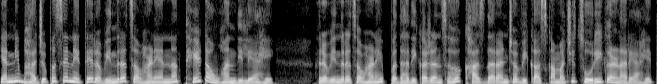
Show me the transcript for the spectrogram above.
यांनी भाजपचे नेते रवींद्र चव्हाण यांना थेट आव्हान दिले आहे. रवींद्र चव्हाण हे पदाधिकाऱ्यांसह खासदारांच्या विकासकामाची चोरी करणारे आहेत.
